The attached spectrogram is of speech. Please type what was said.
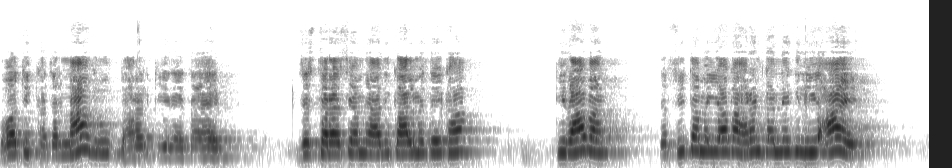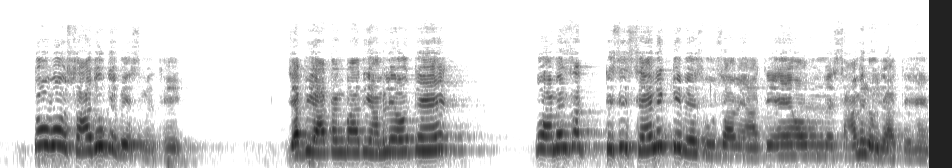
बहुत ही खतरनाक रूप धारण किए रहता है। जिस तरह से हमने आदिकाल में देखा कि रावण जब सीता मैया का हरण करने के लिए आए तो वो साधु के बेस में थे। जब भी आतंकवादी हमले होते हैं, वो हमेशा किसी सैनिक की वेशभूषा में आते हैं और उनमें शामिल हो जाते हैं।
